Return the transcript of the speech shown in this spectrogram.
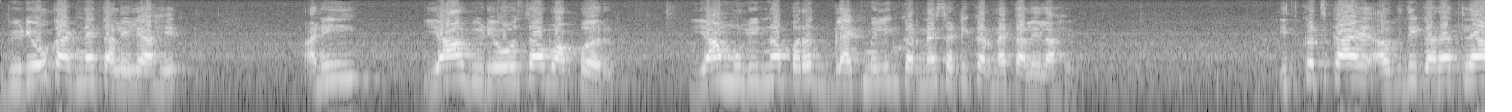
व्हिडिओ काढण्यात आलेले आहेत. आणि या व्हिडिओचा वापर या मुलींना परत ब्लॅकमेलिंग करण्यासाठी करण्यात आलेला आहे. इतकंच काय अगदी घरातल्या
